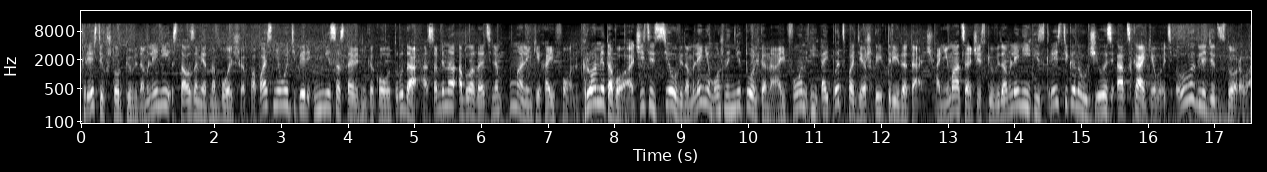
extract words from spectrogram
Крестик в шторке уведомлений стал заметно больше. Попасть в него теперь не составит никакого труда, особенно обладателям маленьких iPhone. Кроме того, очистить все уведомления можно не только на iPhone и iPad с поддержкой 3D Touch. Анимация очистки поиске уведомлений из крестика научилась отскакивать. Выглядит здорово.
